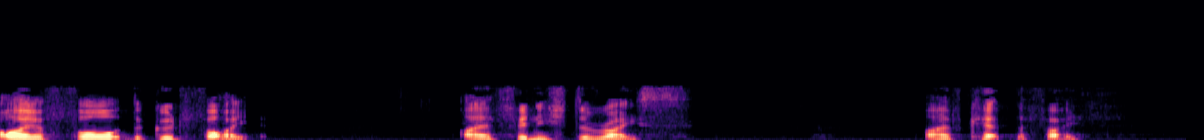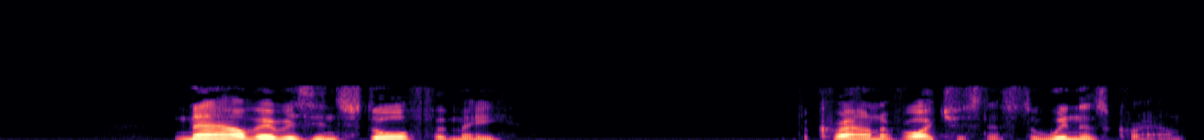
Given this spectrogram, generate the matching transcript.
I have fought the good fight. I have finished the race. I have kept the faith. Now there is in store for me the crown of righteousness, the winner's crown,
